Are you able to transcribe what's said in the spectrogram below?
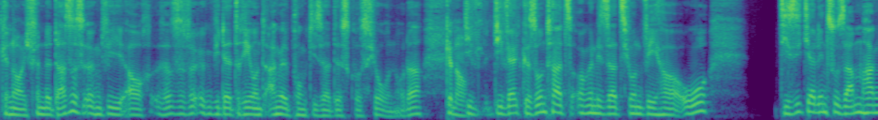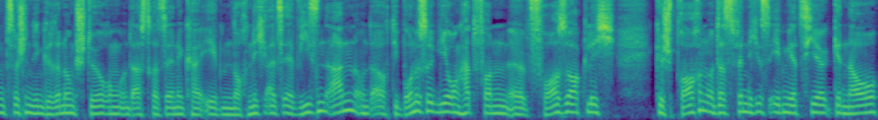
Genau, ich finde, das ist irgendwie auch, das ist irgendwie der Dreh- und Angelpunkt dieser Diskussion, oder? Genau. Die, die Weltgesundheitsorganisation WHO, die sieht ja den Zusammenhang zwischen den Gerinnungsstörungen und AstraZeneca eben noch nicht als erwiesen an. Und auch die Bundesregierung hat von äh, vorsorglich gesprochen. Und das finde ich ist eben jetzt hier genau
